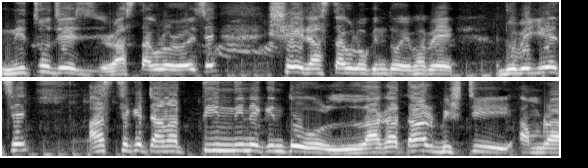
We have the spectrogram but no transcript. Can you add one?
নিচু যে রাস্তাগুলো রয়েছে সেই রাস্তাগুলো কিন্তু এভাবে ডুবে গিয়েছে। আজ থেকে টানা তিন দিনে কিন্তু লাগাতার বৃষ্টি আমরা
